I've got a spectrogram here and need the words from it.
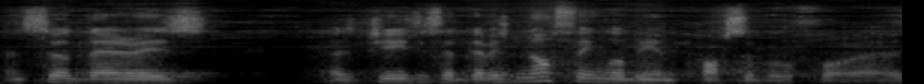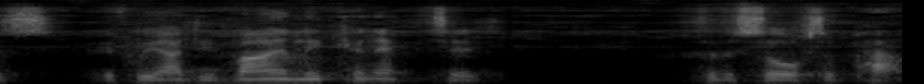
And so there is, as Jesus said, there is nothing will be impossible for us if we are divinely connected to the source of power.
